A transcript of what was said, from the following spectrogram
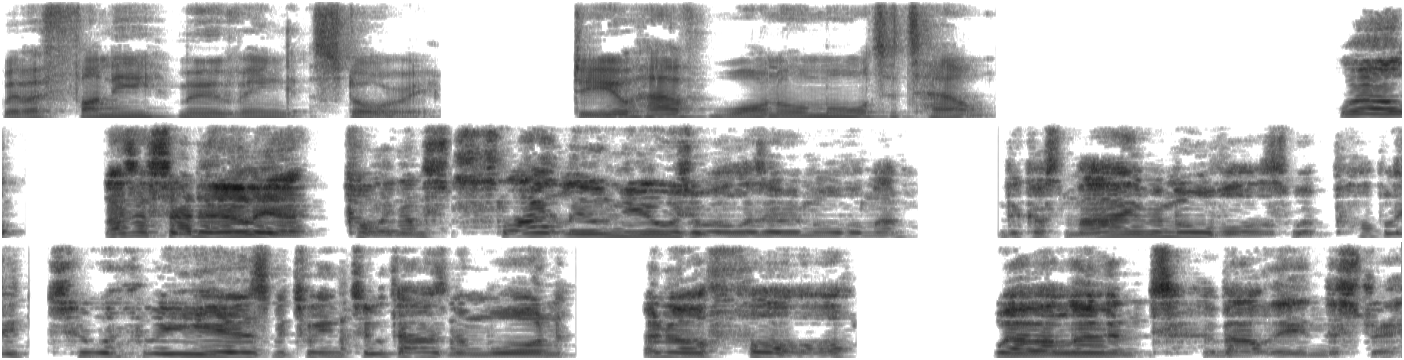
with a funny, moving story. Do you have one or more to tell? Well, as I said earlier, Colin, I'm slightly unusual as a removal man because my removals were probably two or three years between 2001 and 04 where I learnt about the industry.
